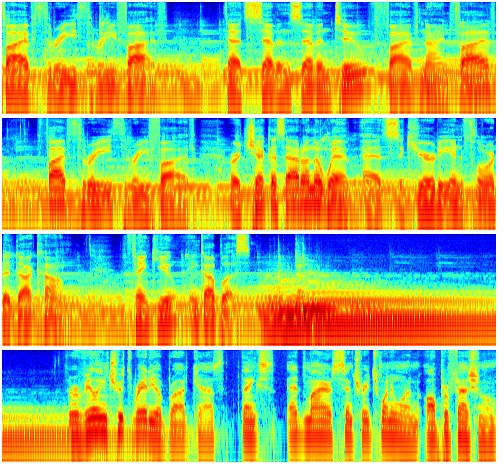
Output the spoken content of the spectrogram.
5335. That's 772 595 5335 or check us out on the web at securityinflorida.com. Thank you and God bless. The Revealing Truth radio broadcast thanks Ed Meyer Century 21 All Professional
